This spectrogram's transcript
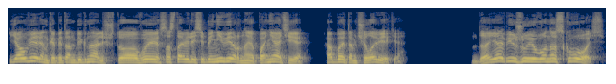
Я уверен, капитан Бигналь, что вы составили себе неверное понятие об этом человеке. Да я вижу его насквозь.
